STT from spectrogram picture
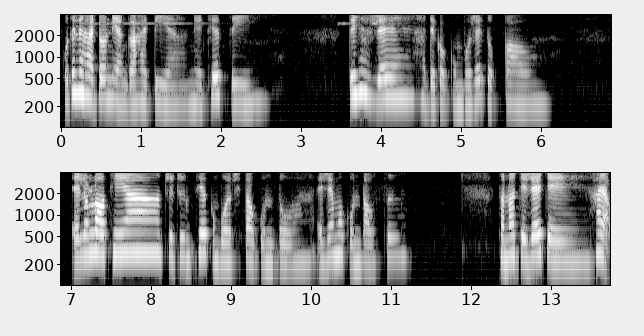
Cô thấy là hai đôi niệm cái hai tia à, này thế gì. Tí giờ rê, hai tia có cùng bố rê tụ cầu. Em lo lo thia, trừ trường xe cùng bố chỉ tàu cùng tổ em à, rê mua cùng tàu sư. Thằng nó chị rê chị hai ạ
